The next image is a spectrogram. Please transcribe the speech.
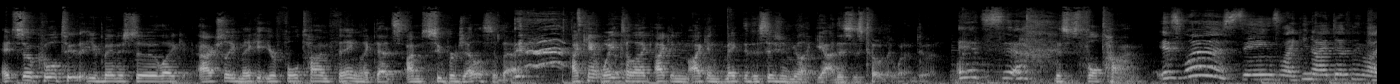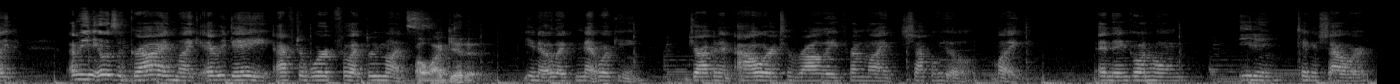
It's so cool too that you've managed to like actually make it your full time thing. Like that's I'm super jealous of that. I can't wait till like I can I can make the decision and be like, yeah, this is totally what I'm doing. It's. Uh, This is full time. it's one of those things like you know i definitely like i mean it was a grind like every day after work for like three months Oh, I get it. you know like networking driving an hour to raleigh from like chapel hill like and then going home eating taking a shower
